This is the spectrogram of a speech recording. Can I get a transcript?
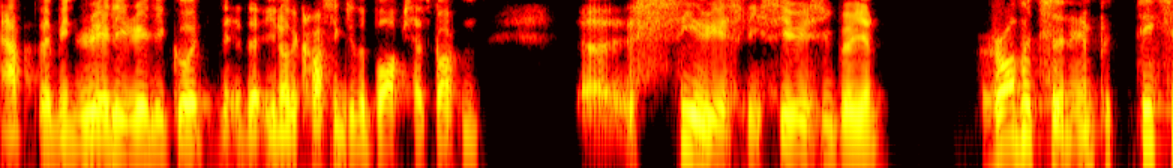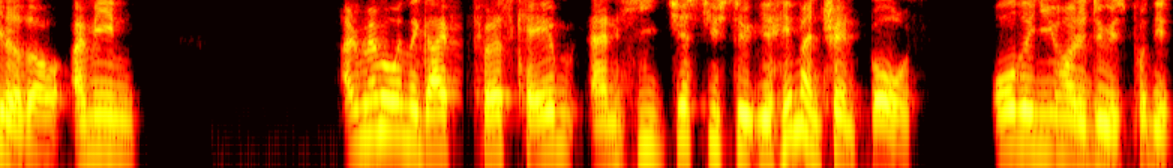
up, they've been really, really good. The, the, you know, the crossing to the box has gotten uh, seriously, seriously brilliant. Robertson in particular, though, I mean, I remember when the guy first came and he just used to, him and Trent both all they knew how to do is put these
